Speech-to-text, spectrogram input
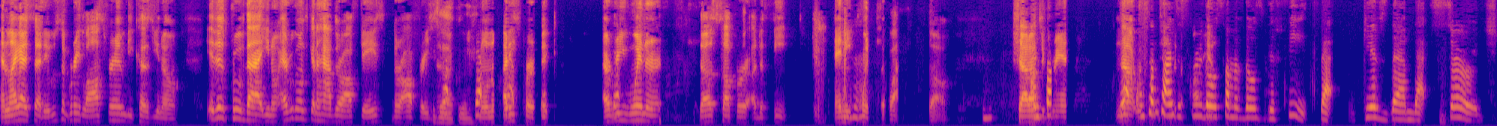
And like I said, it was a great loss for him because you know it just proved that you know everyone's gonna have their off days, their off races. Exactly. Yep. No, nobody's perfect. Every winner does suffer a defeat any Mhm. point of their life. So, shout out And to some- Grant. Yeah, and sometimes it's through those some of those defeats that gives them that surge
